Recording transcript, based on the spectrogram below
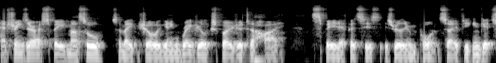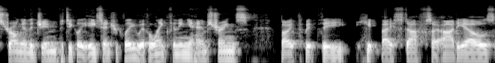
Hamstrings are our speed muscle, so making sure we're getting regular exposure to high speed efforts is, is really important. So if you can get strong in the gym, particularly eccentrically with lengthening your hamstrings, both with the hip based stuff, so RDLs,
